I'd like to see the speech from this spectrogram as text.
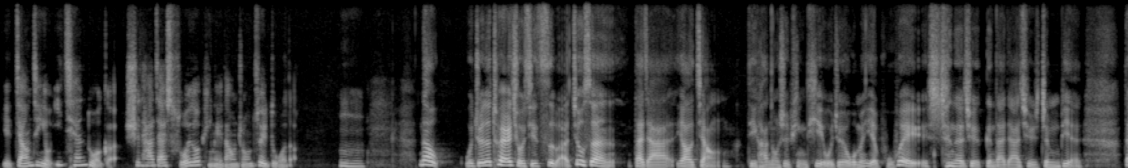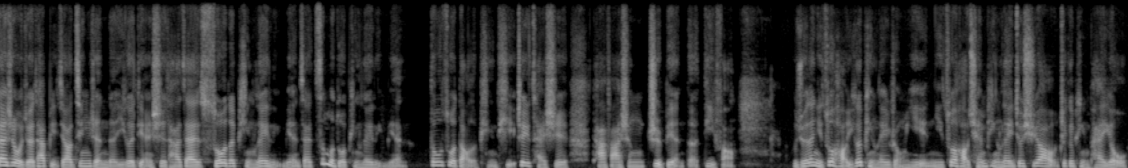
也将近有一千多个，是它在所有品类当中最多的。嗯，那我觉得退而求其次吧，就算大家要讲迪卡侬是平替，我觉得我们也不会 真的去跟大家去争辩。但是我觉得它比较惊人的一个点是，它在所有的品类里面，在这么多品类里面都做到了平替，这才是它发生质变的地方。我觉得你做好一个品类容易，你做好全品类就需要这个品牌有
